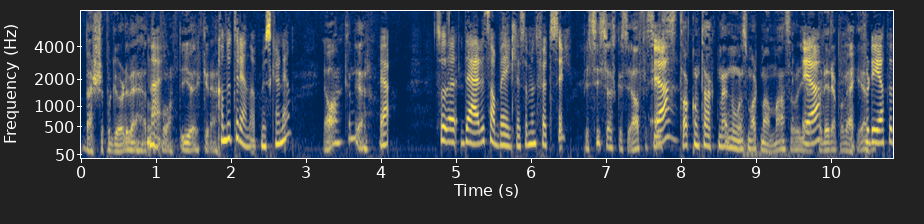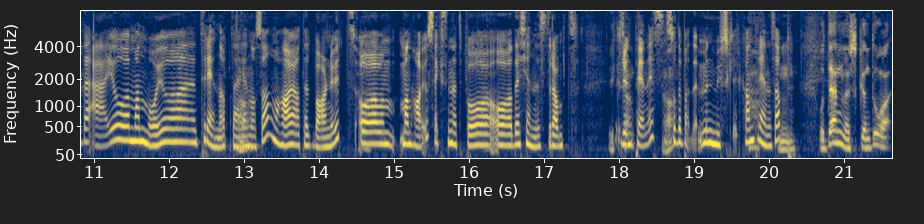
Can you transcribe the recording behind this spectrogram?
bæsjer på gulvet etterpå. Du gjør ikke det. Kan du trene opp muskelen igjen? Ja, kan du gjøre. Ja. Så det, er det samme egentlig som en fødsel? Precis, jeg skulle si, Ja, precis. Ja. Ta kontakt med noen som har vært mamma, så hjelper Ja, de deg på veien. Fordi at det er jo Man må jo trene opp der Ja. også. Man har jo hatt et barn ut, og man har jo sexen etterpå, og det kjennes stramt rundt penis. Det, men muskler kan trenes opp. Mm. Og den muskelen da,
